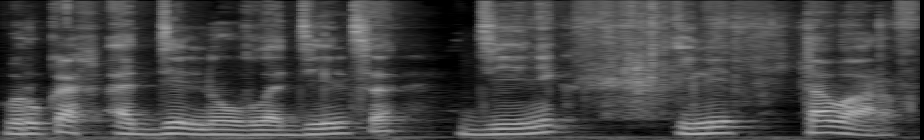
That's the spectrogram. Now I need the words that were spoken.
в руках отдельного владельца денег или товаров.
